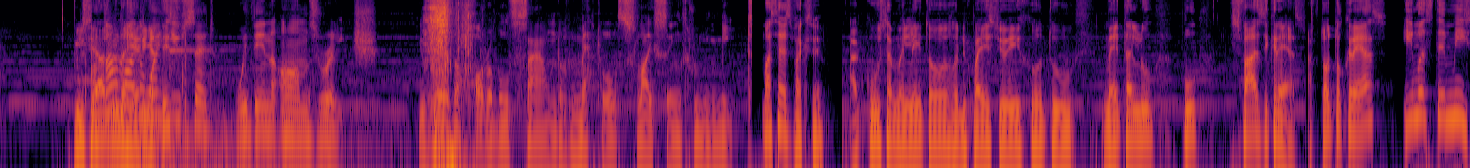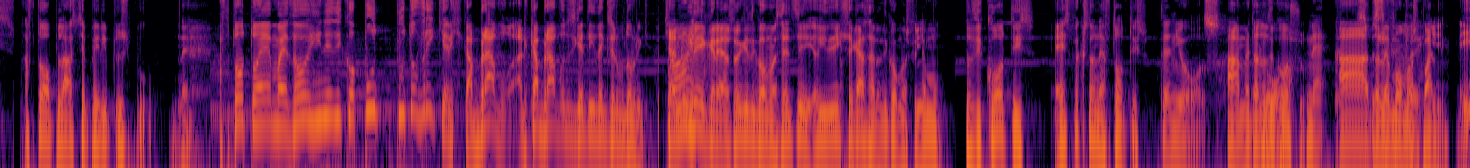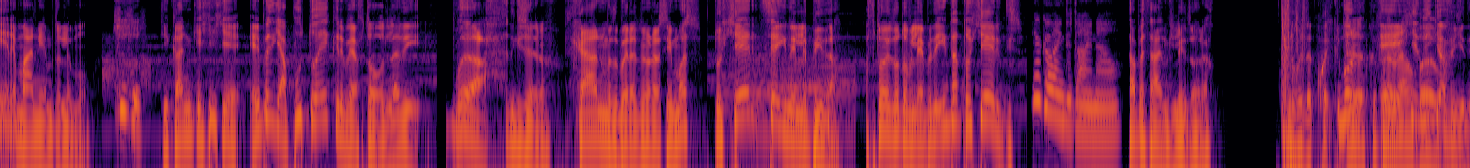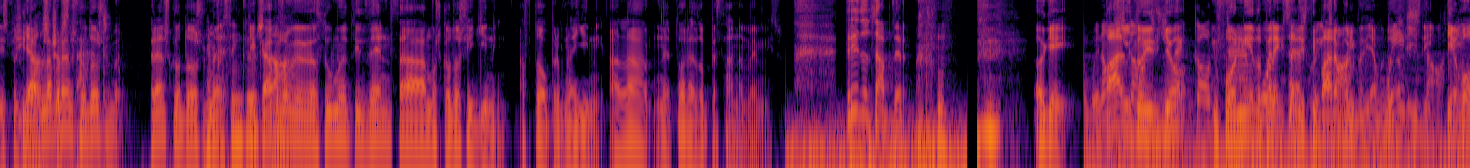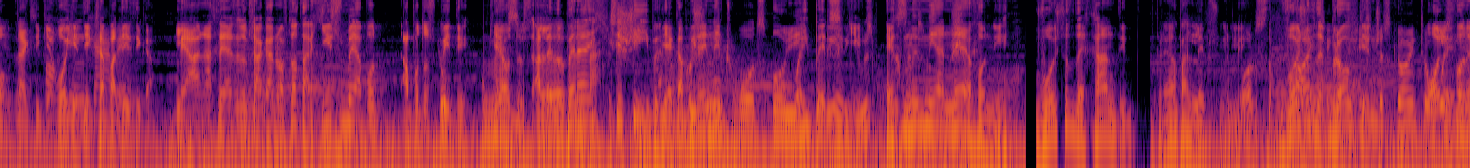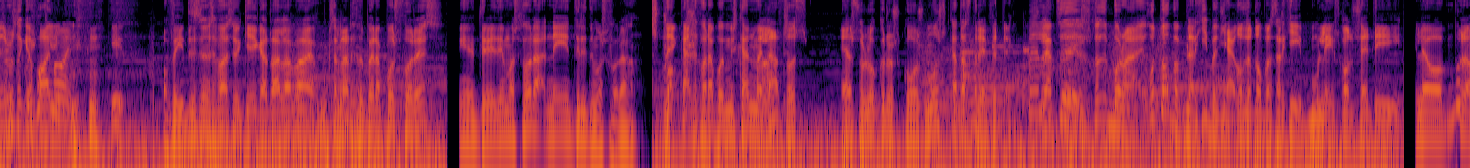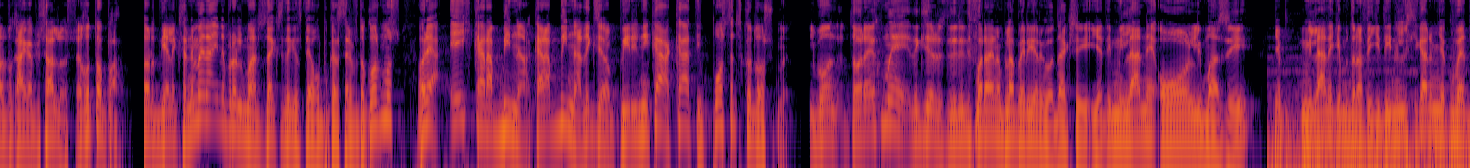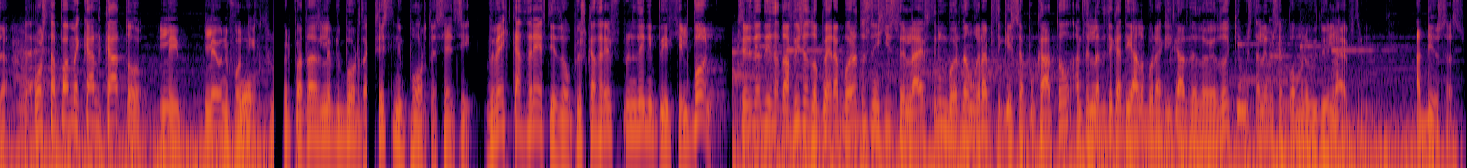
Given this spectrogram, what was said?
Πλησιάζουμε don't τα like the χέρια way της. you said within arm's reach. You hear the horrible sound of metal slicing through meat. Μας έσφαξε. Ακούσαμε, λέει, το νυπαίσιο ήχο του μέταλλου που σφάζει κρέας. Αυτό το κρέας είμαστε εμείς. Αυτό απλά σε περίπτωση που. Ναι. Αυτό το αίμα εδώ είναι δικό. Πού, πού το βρήκε αρχικά; Μπράβο. Αρχικά μπράβο της γιατί δεν ξέρω πού το βρήκε. Πιανού λέει κρέας, όχι δικό μας, έτσι. Είναι ξεκάθαρα δικό μας, φίλε μου. Το δικό της έσφαξε τον εαυτό της. Then yours. Α, μετά το Your δικό σου. neck, Α, το λαιμό μας specifically. πάλι. Ε, ρε μάνια με το λαιμό. Hehe. Και κάνει και χεχέ. Ε, παιδιά, πού το έκρυβε αυτό, δηλαδή. Αχ, δεν ξέρω. Χάνουμε εδώ πέρα την όρασή μας. Το χέρι της έγινε λεπίδα. Αυτό εδώ το βλέπετε. Ήταν το χέρι της. You're going to die now. Θα πεθάνει, λέει τώρα. And with a quick Λοιπόν, jerk of ε, her είχε elbow, δίκιο αφηγητής, she παιδιά. does Απλά πρέπει να just την that. σκοτώσουμε. Πρέπει να την σκοτώσουμε Everything και goes κάπως να down. βεβαιωθούμε ότι δεν θα μας σκοτώσει εκείνη. Αυτό πρέπει να γίνει. Αλλά ναι, τώρα εδώ πεθάναμε εμείς. Τρίτο chapter. Οκ. not Πάλι το starting ίδιο. that Η φωνή εδώ πέρα έχει goddamn τσαντιστεί every πάρα time. πολύ, παιδιά, με τον We've αφηγητή. started Και εγώ, in the εντάξει, και εγώ γιατί fucking εξαπατήθηκα. Λέει, αν χρειάζεται να το ξανακάνω αυτό, θα αρχίσουμε από, από το σπίτι. Your Και mess όντως. of Αλλά εδώ curved πέρα and έχει battered ξεφύγει, sheet παιδιά. Η metal καμπίνα είναι pushing towards- πολύ Wait, περίεργη. excuse, Έχουμε is it μια an νέα option? φωνή. Voice of the Hunted. Πρέπει να παλέψουμε, λέει. What's the Voice of the fighting? Broken. She's just going to Όλες win φωνές μου στο every κεφάλι μου. Time. It- Ο φοιτητής είναι σε φάση, OK, κατάλαβα. Έχουμε ξανάρθει εδώ πέρα πόσε φορές; Είναι η τρίτη μας φορά. Ναι, είναι η τρίτη μας φορά. Ναι, κάθε φορά που εμείς κάνουμε λάθος, ένας ολόκληρος κόσμος καταστρέφεται. Λέει, αυτό δεν- σωστό δεν μπορώ να. Εγώ το είπα από την αρχή, παιδιά. Εγώ δεν το είπα στην αρχή. Μου λέει σκότωσε τι. Λέω, μπορεί να το κάνει κάποιος άλλος. Εγώ το είπα. Τώρα διάλεξαν εμένα, είναι πρόβλημά τους. Εντάξει, δεν φταίω εγώ που καταστρέφεται ο κόσμος. Ωραία, έχει καραμπίνα. Καραμπίνα, δεν ξέρω. Πυρηνικά, κάτι. Πώς θα τη σκοτώσουμε; Λοιπόν, τώρα έχουμε. Δεν ξέρω, στην τρίτη φορά είναι απλά περίεργο, εντάξει. Γιατί μιλάνε όλοι μαζί και μιλάνε και με τον αφηγητή. Είναι λες και κάνουν μια κουβέντα. Πώς θα πάμε καν κάτω, λέει πλέον η φωνή. Περπατάς, λέει από την πόρτα. Ξέρεις τι είναι οι πόρτες, έτσι; Βέβαια έχει καθρέφτη εδώ, ο οποίος καθρέφτης πριν δεν υπήρχε. Λοιπόν, ξέρετε τι, θα το αφήσω εδώ πέρα. Μπορείτε να το συνεχίσετε στο live stream. Μπορείτε να μου γράψετε και εσείς από κάτω. Αν θέλετε να δείτε κάτι άλλο, μπορεί να κλικάρετε εδώ εδώ και εμείς τα λέμε σε επόμενο βίντεο live stream. Αντίο σας.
